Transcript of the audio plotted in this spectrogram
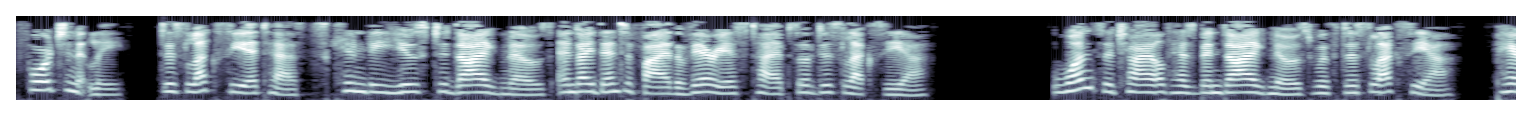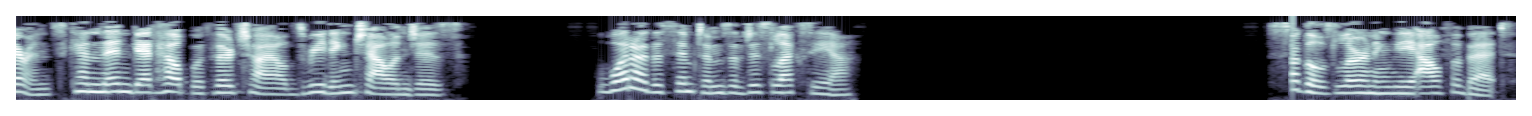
Fortunately, dyslexia tests can be used to diagnose and identify the various types of dyslexia. Once a child has been diagnosed with dyslexia, parents can then get help with their child's reading challenges. What are the symptoms of dyslexia? Struggles learning the alphabet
